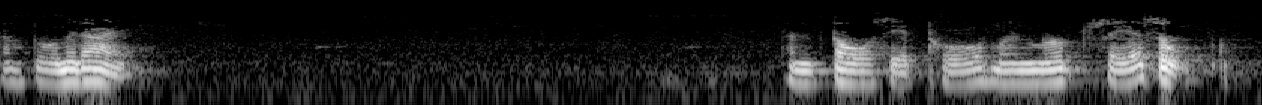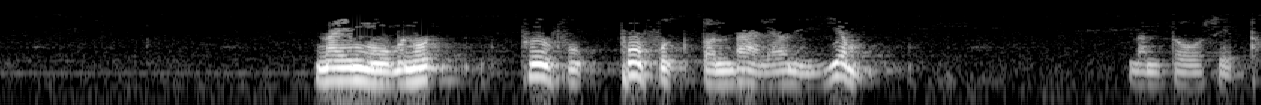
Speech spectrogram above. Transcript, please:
ตั้งตัวไม่ได้ ท่านโตเศษโถมนุษย์เสสุ ในหมู่มนุษย์ผู้ฝึกผู้ฝึกตนได้แล้วนี่เยี่ยมนันโตเศษโถ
